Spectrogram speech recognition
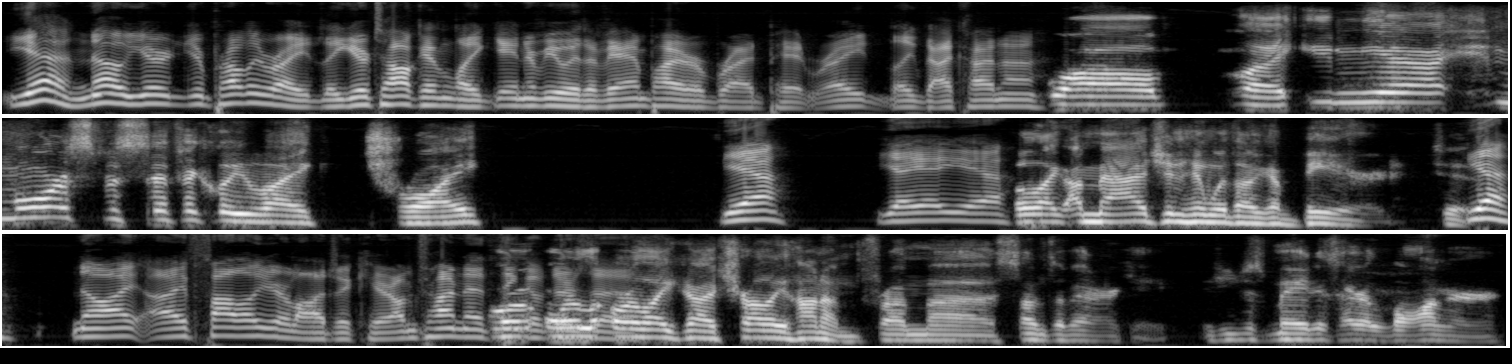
Yeah, no, you're you're probably right. Like you're talking like Interview with a Vampire, Brad Pitt, right? Like that kind of. Well, like yeah, more specifically, like Troy. Yeah, yeah, yeah, yeah, But like, imagine him with like a beard too. yeah. No, I I follow your logic here. I'm trying to think Or of or, a- or like uh, Charlie Hunnam from uh, Sons of Anarchy. If you just made his hair longer,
